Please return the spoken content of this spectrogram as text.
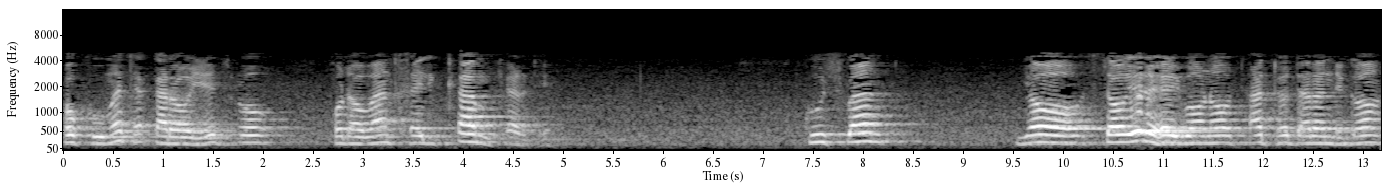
حکومت قرایز رو خداوند خیلی کم کرده. گوسفند یا سایر حیوانات حتی درندگان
